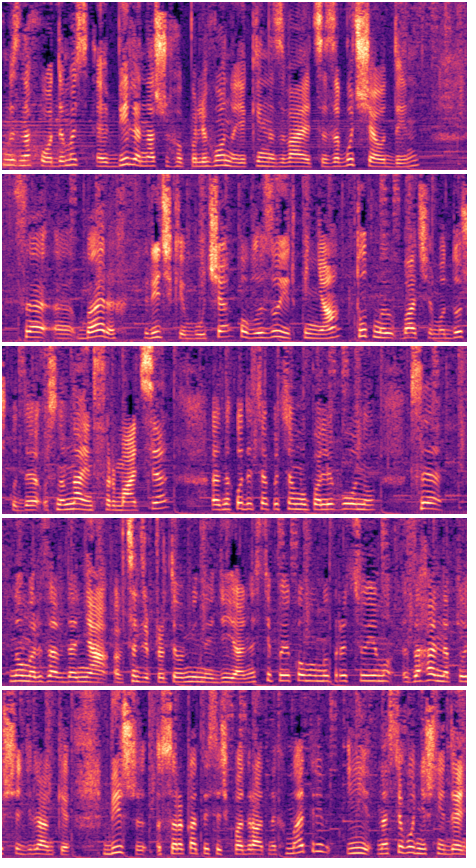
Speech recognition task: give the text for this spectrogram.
Ми знаходимося е, біля нашого полігону, який називається Забуча 1 Це е, берег річки Буча, поблизу Ірпіня. Тут ми бачимо дошку, де основна інформація е, знаходиться по цьому полігону. Це номер завдання в центрі протимінної діяльності, по якому ми працюємо. Загальна площа ділянки більше 40 тисяч квадратних метрів. І на сьогоднішній день,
